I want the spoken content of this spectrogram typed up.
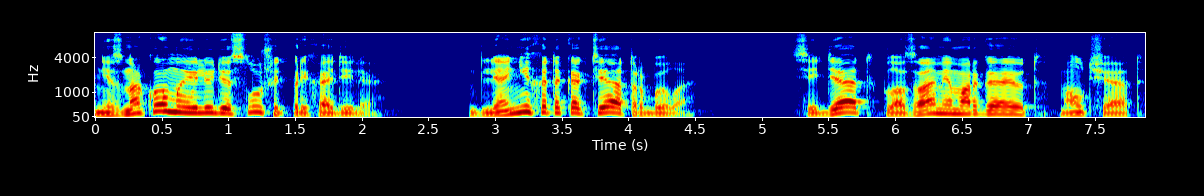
Незнакомые люди слушать приходили. Для них это как театр было. Сидят, глазами моргают, молчат.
